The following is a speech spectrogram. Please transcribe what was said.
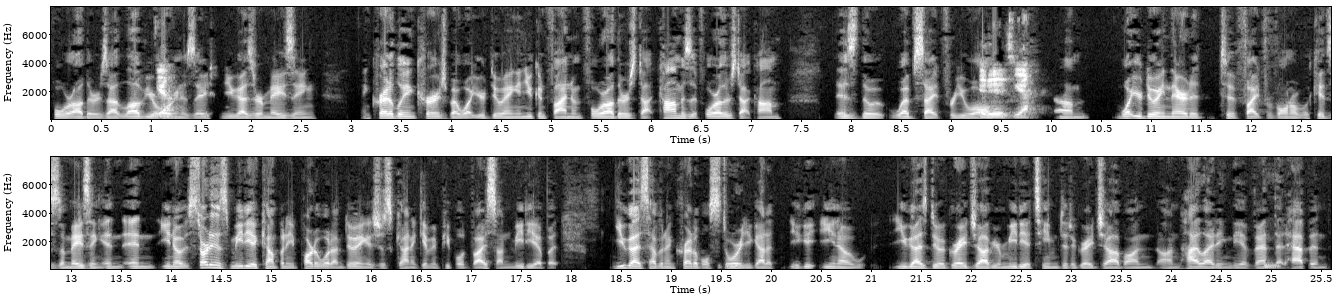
for others. I love your yeah. organization. You guys are amazing incredibly encouraged by what you're doing, and you can find them forothers.com. Is it forothers.com? Is the website for you all? It is, yeah. Um, what you're doing there to to fight for vulnerable kids is amazing. And and you know, starting this media company, part of what I'm doing is just kind of giving people advice on media. But you guys have an incredible story. You got to you you know you guys do a great job. Your media team did a great job on on highlighting the event that happened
